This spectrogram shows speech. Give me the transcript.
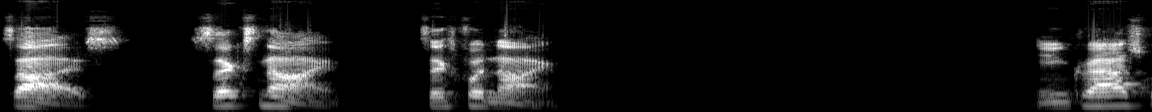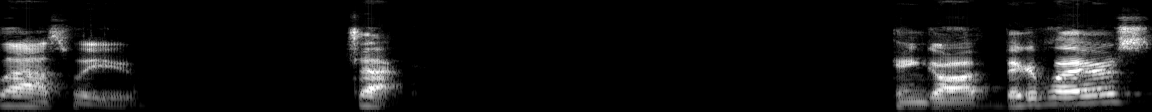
Size six nine, six foot nine. He can crash glass for you. Check. Can guard bigger players,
